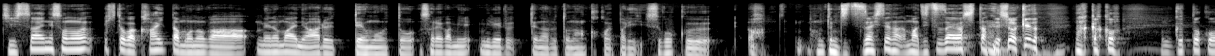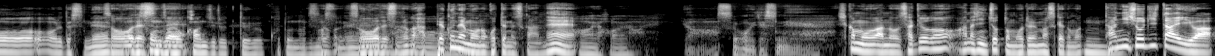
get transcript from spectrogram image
実際にその人が書いたものが目の前にあるって思うと、それが見見れるってなると、なんかこうやっぱりすごく、あ、本当に実在してた、まあ実在はしてたんでしょうけど、なんかこう、ぐっとこう、あれですね、そうですね存在を感じるっていうことになりますね。そうですね。それが800年も残ってるんですからね。はいはいはい。いやーすごいですね。しかも、あの、先ほどの話にちょっと戻りますけども、うん歎異抄自体は、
